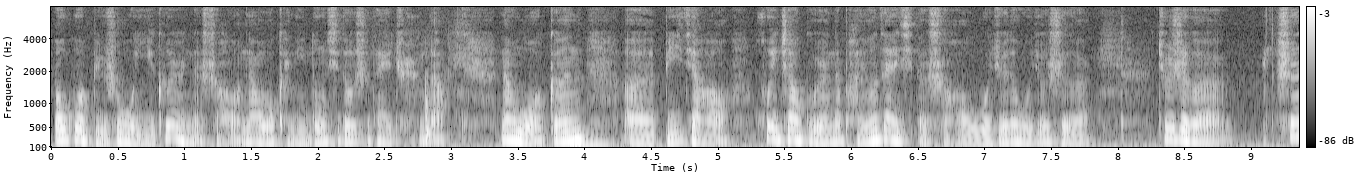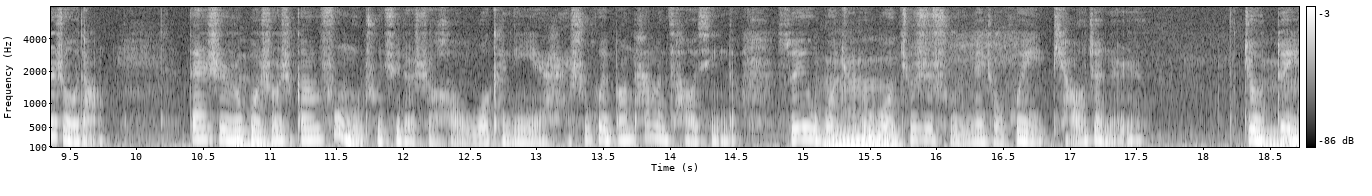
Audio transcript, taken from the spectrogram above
包括比如说我一个人的时候，那我肯定东西都是带全的。那我跟、呃比较会照顾人的朋友在一起的时候，我觉得我就是个就是个伸手党。但是如果说是跟父母出去的时候，我肯定也还是会帮他们操心的。所以我觉得我就是属于那种会调整的人，就对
